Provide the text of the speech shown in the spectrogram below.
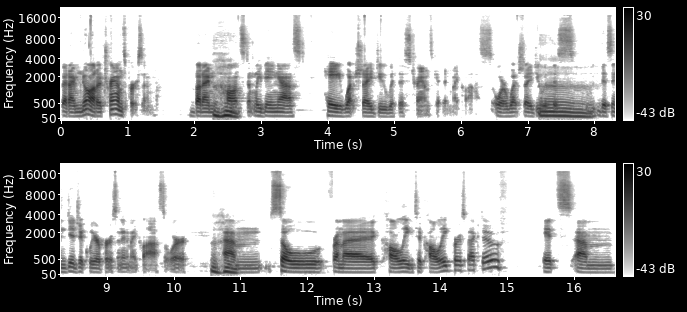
but I'm not a trans person. But I'm Mhm. constantly being asked, "Hey, what should I do with this trans kid in my class?" Or "What should I do with this Mm. this indigiqueer person in my class?" Or mhm. um, so, from a colleague to colleague perspective, it's um,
